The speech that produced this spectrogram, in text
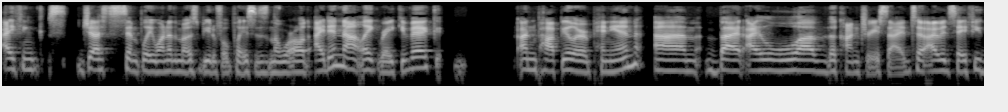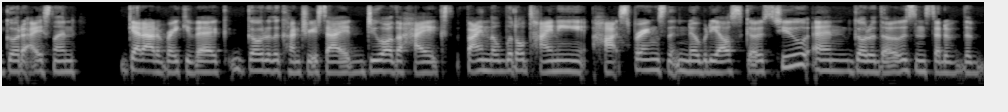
I think just simply one of the most beautiful places in the world. I did not like Reykjavik unpopular opinion. Um, but I love the countryside. So I would say if you go to Iceland, get out of Reykjavik, go to the countryside, do all the hikes, find the little tiny hot springs that nobody else goes to, and go to those instead of the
